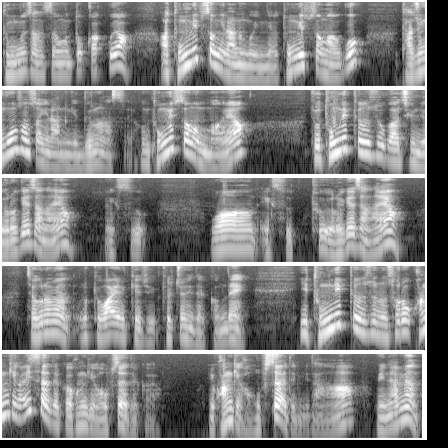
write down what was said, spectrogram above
등분산성은 똑같고요. 아, 독립성이라는 거 있네요. 독립성하고 다중공선성이라는 게 늘어났어요. 그럼 독립성은 뭐예요? 저 독립 변수가 지금 여러 개잖아요. x1, x2 여러 개잖아요. 자, 그러면 이렇게 y 이렇게 결정이 될 건데, 이 독립 변수는 서로 관계가 있어야 될까요? 관계가 없어야 될까요? 관계가 없어야 됩니다. 왜냐하면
